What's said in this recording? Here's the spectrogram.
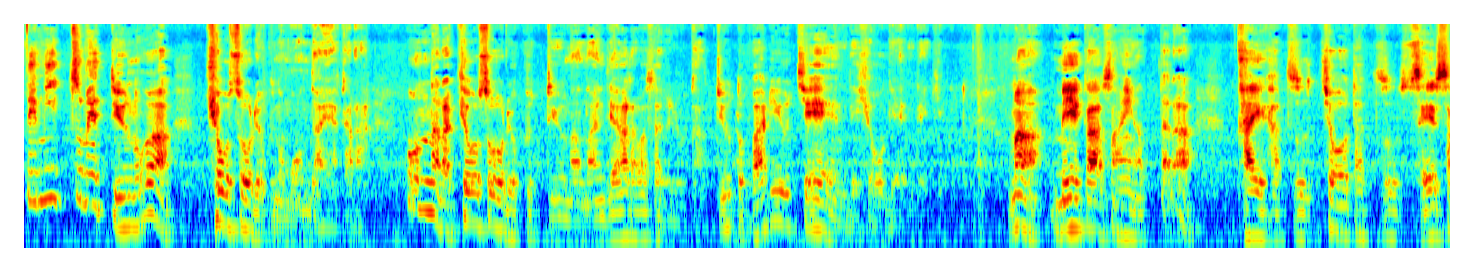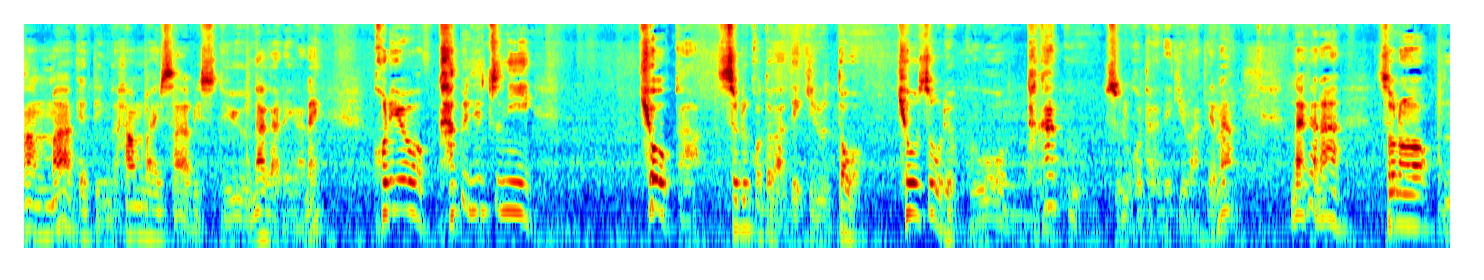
で3つ目っていうのは競争力の問題やから。ほんなら競争力っていうのは何で表されるかっていうとバリューチェーンで表現できるとまあメーカーさんやったら開発調達生産マーケティング販売サービスという流れがねこれを確実に強化することができると競争力を高くすることができるわけな。だからその流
